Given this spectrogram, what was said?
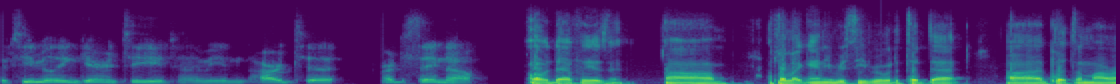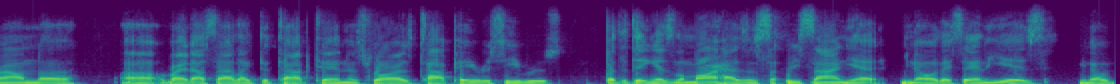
Fifteen million guaranteed. I mean, hard to hard to say no. Oh, definitely isn't. Um, I feel like any receiver would have took that. Uh, it puts him around uh, uh, right outside like the top ten as far as top pay receivers. But the thing is, Lamar hasn't re-signed yet. You know, they're saying he is. You know,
